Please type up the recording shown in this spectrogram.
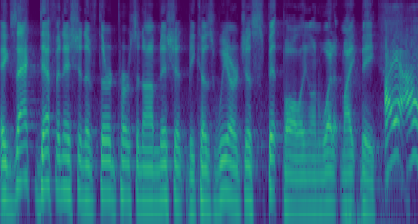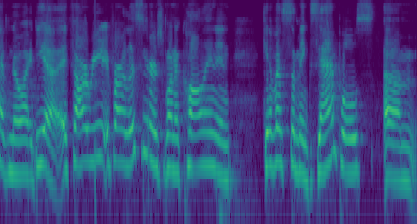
exact definition of third person omniscient because we are just spitballing on what it might be. I, I have no idea. If our if our listeners want to call in and give us some examples um,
